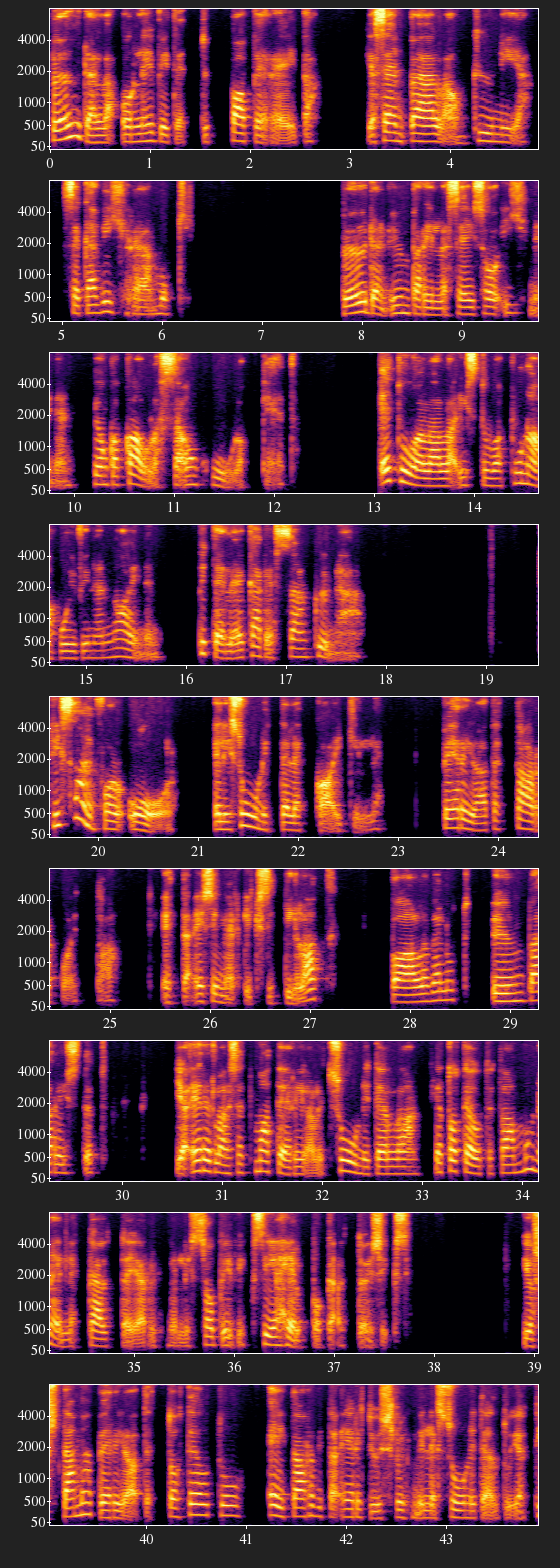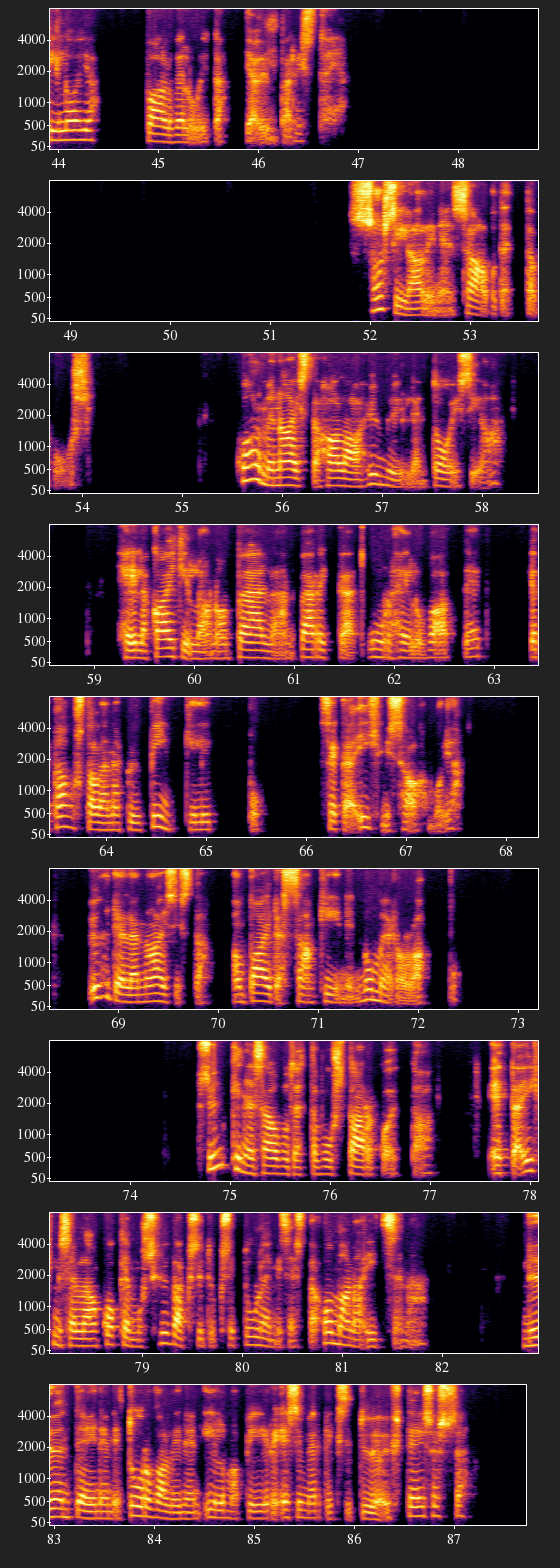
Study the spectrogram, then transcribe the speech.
Pöydällä on levitetty papereita ja sen päällä on kyniä sekä vihreä muki. Pöydän ympärillä seisoo ihminen, jonka kaulassa on kuulokkeet. Etualalla istuva punahuivinen nainen pitelee kädessään kynää. Design for all, eli suunnittele kaikille, periaate tarkoittaa, että esimerkiksi tilat, palvelut, ympäristöt ja erilaiset materiaalit suunnitellaan ja toteutetaan monelle käyttäjäryhmille sopiviksi ja helppokäyttöisiksi. Jos tämä periaate toteutuu, ei tarvita erityisryhmille suunniteltuja tiloja, palveluita ja ympäristöjä. Sosiaalinen saavutettavuus. Kolme naista halaa hymyillen toisiaan. Heillä kaikilla on päällään värikkäät urheiluvaatteet ja taustalla näkyy pinkki lippu sekä ihmishahmoja. Yhdellä naisista on paidassaan kiinni numerolappu. Psyykkinen saavutettavuus tarkoittaa, että ihmisellä on kokemus hyväksytyksi tulemisesta omana itsenään. Myönteinen ja turvallinen ilmapiiri esimerkiksi työyhteisössä,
